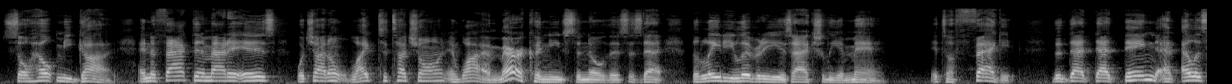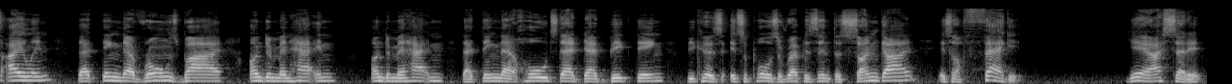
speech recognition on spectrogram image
So help me God. And the fact of the matter is, which I don't like to touch on, and why America needs to know this, is that the Lady Liberty is actually a man. It's a faggot. The, that that thing at Ellis Island, that thing that roams by under Manhattan, under Manhattan, that thing that holds that that big thing because it's supposed to represent the sun god, is a faggot. Yeah, I said it.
